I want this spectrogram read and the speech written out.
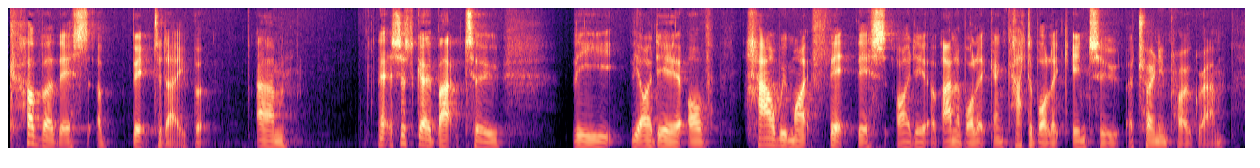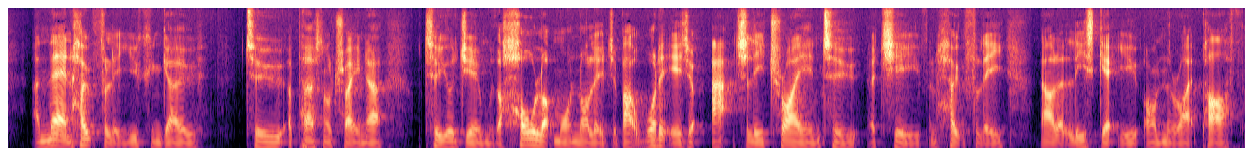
cover this a bit today, but um, let's just go back to the the idea of how we might fit this idea of anabolic and catabolic into a training program. And then hopefully you can go to a personal trainer, to your gym with a whole lot more knowledge about what it is you're actually trying to achieve. And hopefully that'll at least get you on the right path.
